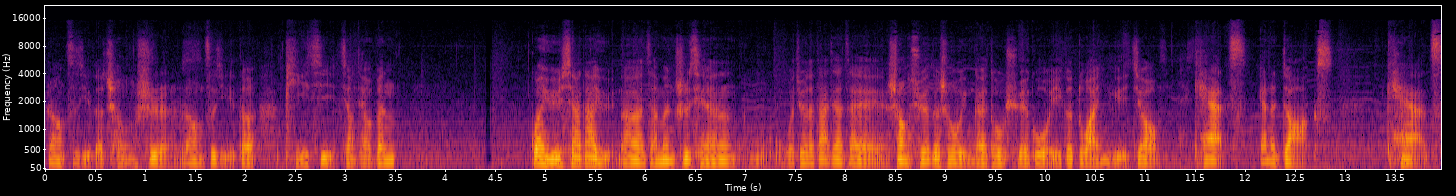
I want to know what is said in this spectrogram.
让自己的城市，让自己的脾气降降温。关于下大雨呢，咱们之前我觉得大家在上学的时候应该都学过一个短语，叫 cats and dogs。cats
